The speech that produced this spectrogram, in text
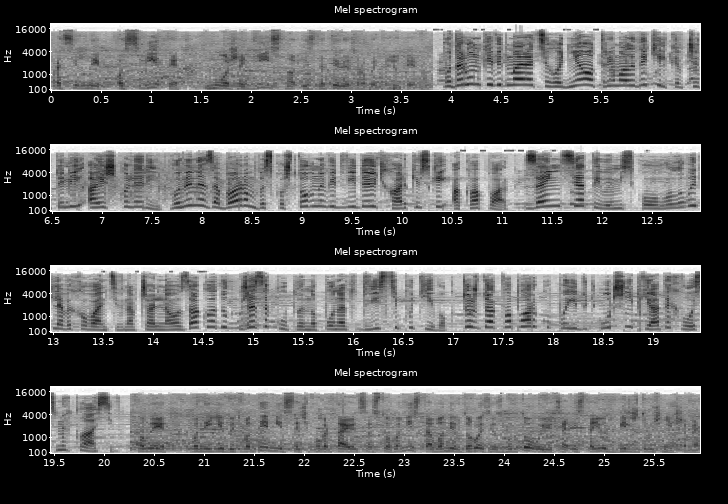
працівник освіти може дійсно із дитини зробити людину. Подарунки від мера цього дня отримали не тільки вчителі, а й школярі. Вони незабаром безкоштовно відвідають Харківський аквапарк. За ініціативи міського голови для вихованців навчального закладу вже закуплено понад 200 путівок. Тож до аквапарку поїдуть учні 5-8 класів. Коли вони їдуть в одне місце чи повертаються з того міста, вони в дорозі згуртовуються і стають більш дружнішими.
